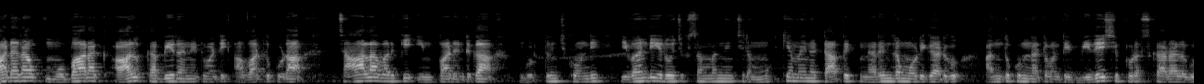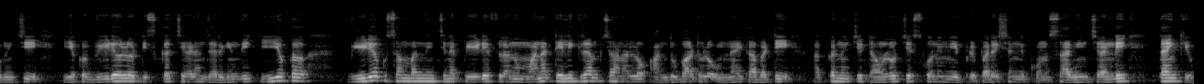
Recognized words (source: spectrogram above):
order of Mubarak Al Kabeer అనేటువంటి అవార్డులు కూడా చాలా వరకు ఇంపార్టెంట్గా గుర్తుంచుకోండి. ఇవండి ఈ రోజుకు సంబంధించిన ముఖ్యమైన టాపిక్ నరేంద్ర మోడీ గారు అందుకున్నటువంటి విదేశీ పురస్కారాల గురించి ఈ యొక్క వీడియోలో డిస్కస్ చేయడం జరిగింది. ఈ యొక్క వీడియోకు సంబంధించిన పీడిఎఫ్లను మన టెలిగ్రామ్ ఛానల్లో అందుబాటులో ఉన్నాయి కాబట్టి అక్కడ నుంచి డౌన్లోడ్ చేసుకొని మీ ప్రిపరేషన్ని కొనసాగించండి. Thank you.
